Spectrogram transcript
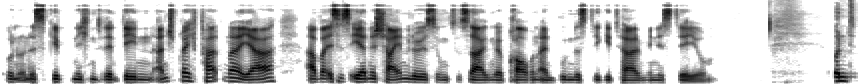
und, und es gibt nicht den, Ansprechpartner, ja, aber es ist eher eine Scheinlösung zu sagen, wir brauchen ein Bundesdigitalministerium. Und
